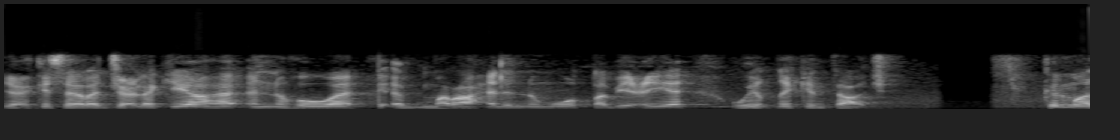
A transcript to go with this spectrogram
يعكسها يرجع لك إياها أنه هو بمراحل النمو الطبيعية ويعطيك إنتاج. كل ما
